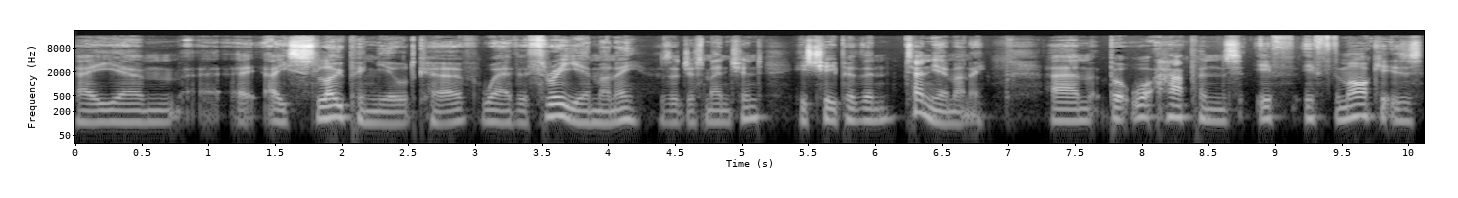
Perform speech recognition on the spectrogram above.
a um, a, a, sloping yield curve where the three year money, as I just mentioned, is cheaper than 10 year money. Um, but what happens if, if the market is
